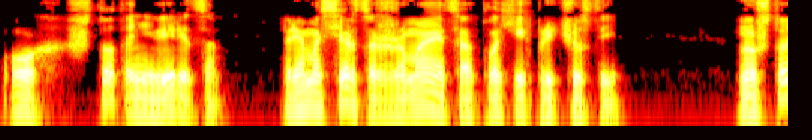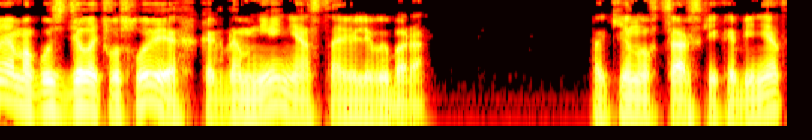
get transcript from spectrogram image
Ох, что-то не верится. Прямо сердце сжимается от плохих предчувствий. Но что я могу сделать в условиях, когда мне не оставили выбора? Покинув царский кабинет,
